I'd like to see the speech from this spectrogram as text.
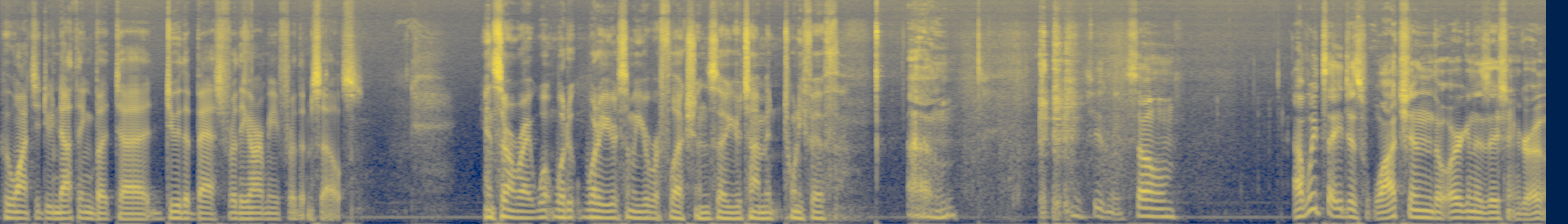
who want to do nothing but uh, do the best for the Army for themselves. And so, right, what what what are your some of your reflections? Uh, your time at 25th. Um, excuse me. So, I would say just watching the organization grow.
